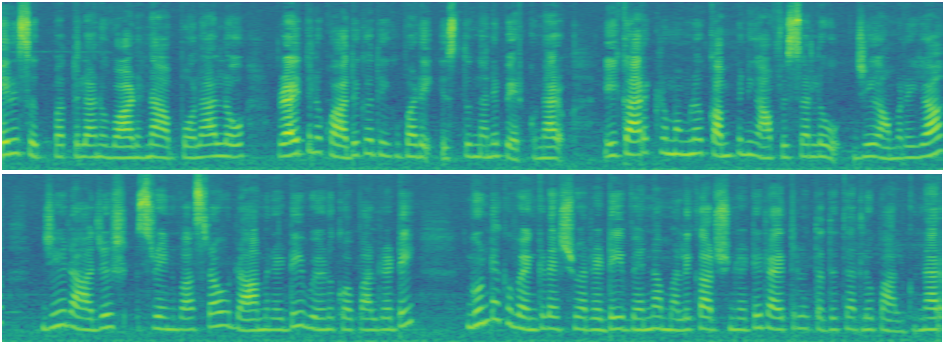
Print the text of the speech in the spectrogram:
ఏరిస్ ఉత్పత్తులను వాడిన పొలాల్లో రైతులకు అధిక దిగుబడి ఇస్తుందని పేర్కొన్నారు. ఈ కార్యక్రమంలో కంపెనీ ఆఫీసర్లు జి అమరయ్య జి రాజేష్ శ్రీనివాసరావు రామిరెడ్డి వేణుగోపాల్ రెడ్డి గుండెకు వెంకటేశ్వర రెడ్డి వెన్న మల్లికార్జున రెడ్డి రైతులు తదితరులు పాల్గొన్నారు.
